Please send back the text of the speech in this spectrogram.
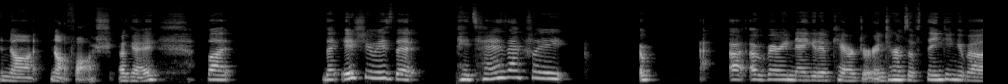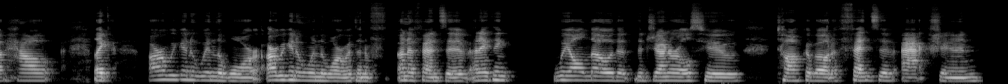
not not Foch. Okay, but the issue is that Pétain is actually a, a, a very negative character in terms of thinking about how, like, are we going to win the war? Are we going to win the war with an, an offensive? And I think we all know that the generals who talk about offensive action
